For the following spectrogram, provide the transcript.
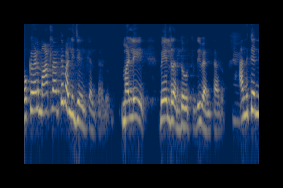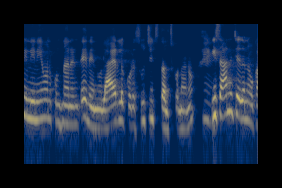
ఒకవేళ మాట్లాడితే మళ్ళీ జైలుకి వెళ్తాడు. మళ్ళీ బెయిల్ రద్దు అవుతుంది వెళ్తాడు. అందుకని నేనేమనుకుంటున్నానంటే నేను లాయర్లకు కూడా సూచించి తలుచుకున్నాను. ఈసారి నుంచి ఏదైనా ఒక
